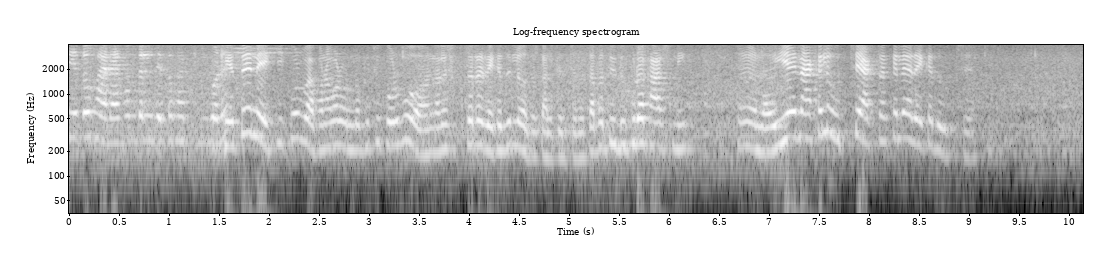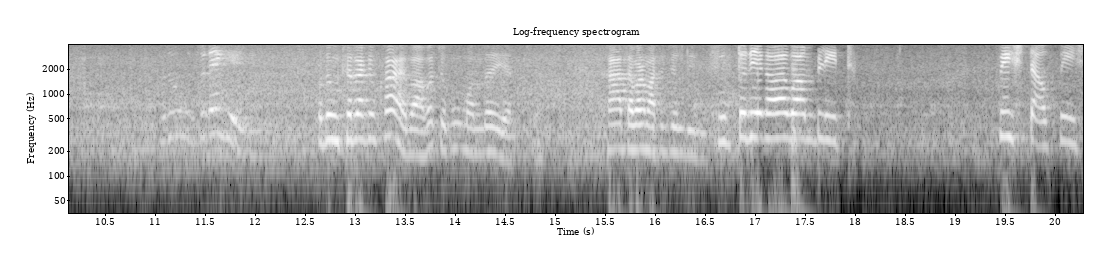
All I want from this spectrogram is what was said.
তেতো খায় না এখন তাহলে তেতো খাচ্ছি কি করে খেতে নেই কি করব? এখন আবার অন্য কিছু করব নাহলে শুক্তোটা রেখে দিলে হতো কালকের জন্য। তারপর তুই দুপুরে খাসনি। ইয়ে না খেলে উচ্ছে একটা খেলে আর রেখে দে উচ্ছে। প্রথমে উচ্চটাই খেয়েছি। ওদের উচ্ছেটা কেউ খায়? বাবা চোখ বন্ধ হয়ে যাচ্ছে। খা তারপর মাছের জল দিয়ে শুক্তো দিয়ে খাওয়া কমপ্লিট ফিশ দাও ফিশ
